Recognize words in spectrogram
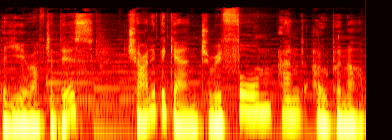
The year after this, China began to reform and open up.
